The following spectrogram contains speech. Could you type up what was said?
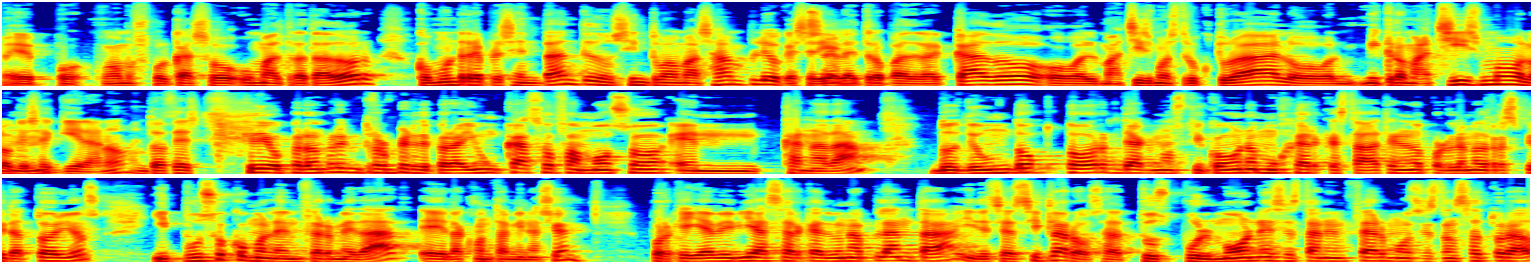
eh, pongamos por caso, un maltratador como un representante de un síntoma más amplio, que sería el heteropatriarcado o el machismo estructural o el micromachismo, lo que se quiera, ¿no? Entonces... Que digo, perdón por interrumpirte, pero hay un caso famoso en Canadá donde un doctor diagnosticó a una mujer que estaba teniendo problemas respiratorios y puso como la enfermedad eh, la contaminación, porque ella vivía cerca de una planta y decía, sí, claro, o sea, tus pulmones están enfermos, están saturados,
